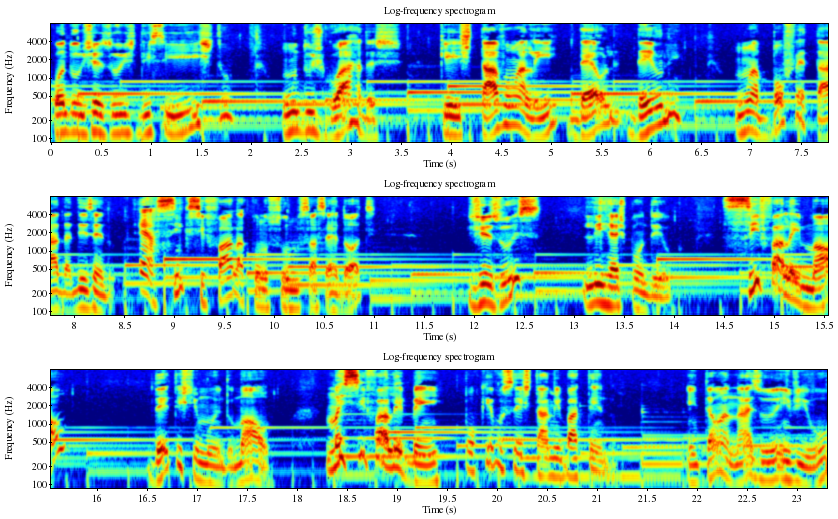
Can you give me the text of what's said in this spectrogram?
Quando Jesus disse isto, um dos guardas que estavam ali deu-lhe uma bofetada, dizendo: É assim que se fala com o sumo sacerdote? Jesus lhe respondeu: Se falei mal, dê testemunho do mal. Mas se falei bem, por que você está me batendo? Então Anás o enviou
